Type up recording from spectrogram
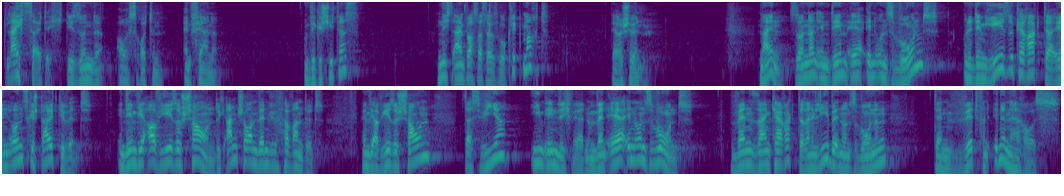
gleichzeitig die Sünde ausrotten, entfernen. Und wie geschieht das? Nicht einfach, dass er so Klick macht, wäre schön. Nein, sondern indem er in uns wohnt und indem Jesu Charakter in uns Gestalt gewinnt, indem wir auf Jesus schauen, durch Anschauen werden wir verwandelt. Wenn wir auf Jesus schauen, dass wir ihm ähnlich werden. Und wenn er in uns wohnt, wenn sein Charakter, seine Liebe in uns wohnen, dann wird von innen heraus,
